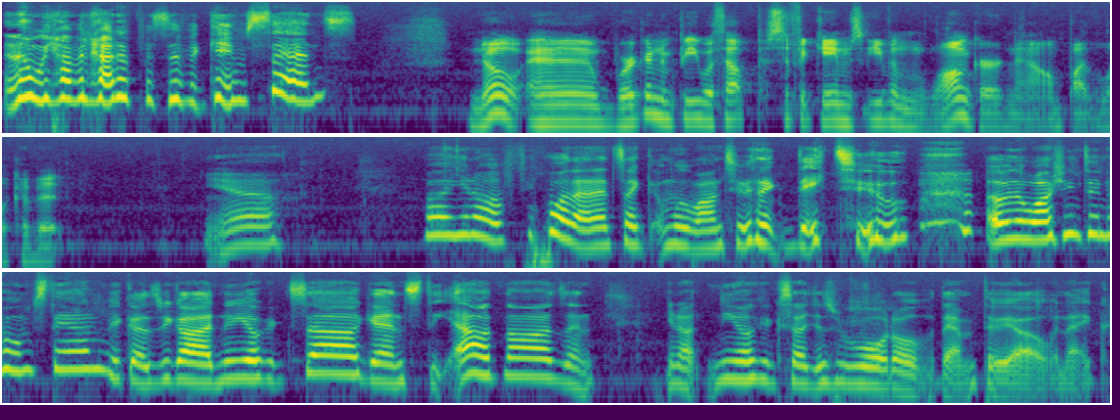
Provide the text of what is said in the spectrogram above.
And then we haven't had a Pacific game since. No, and we're gonna be without Pacific games even longer now, by the look of it. Yeah. Well, you know, before that, let's like move on to like day two of the Washington homestand because we got New York Excel against the Outlaws, and you know, New York Excel just rolled over them 3-0. And like,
